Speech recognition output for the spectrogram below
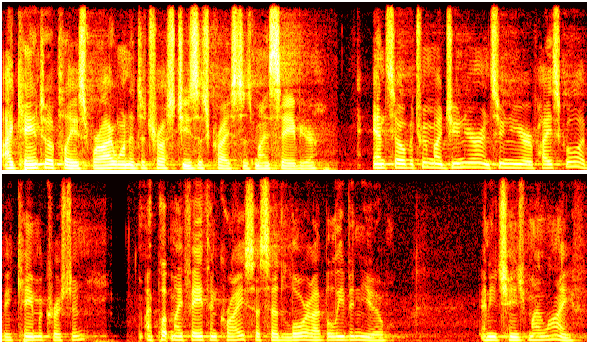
I came to a place where I wanted to trust Jesus Christ as my Savior. And so, between my junior and senior year of high school, I became a Christian. I put my faith in Christ. I said, Lord, I believe in you. And He changed my life.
